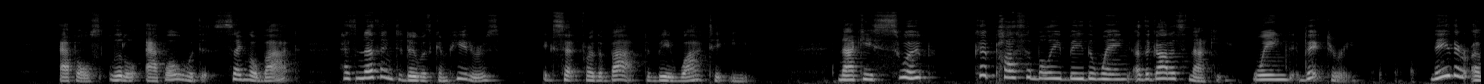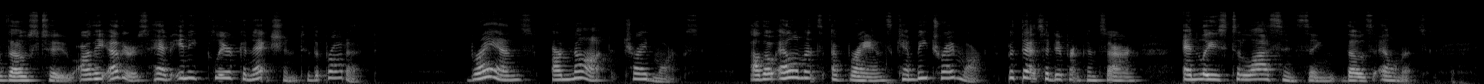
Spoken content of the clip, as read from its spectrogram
Apple's Little Apple with its single bite has nothing to do with computers except for the bite to be Y-T-E. Nike's Swoop could possibly be the wing of the goddess Nike, winged victory. Neither of those two or the others have any clear connection to the product. Brands are not trademarks, although elements of brands can be trademarked, but that's a different concern and leads to licensing those elements.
